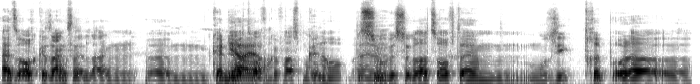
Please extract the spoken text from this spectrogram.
Also auch Gesangseinlagen. Ähm, könnt ihr Ja, euch ja, drauf gefasst machen? genau. Bist Äh, du, bist du gerade so auf deinem Musiktrip oder?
